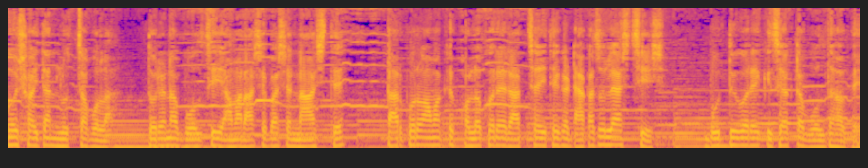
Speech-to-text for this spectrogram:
ও শয়তান লুচ্চা পোলা, তোরে না বলছি আমার আশেপাশে না আসতে। তারপরও আমাকে ফলো করে রাজশাহী থেকে ঢাকা চলে আসছিস? বুদ্ধি করে কিছু একটা বলতে হবে।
